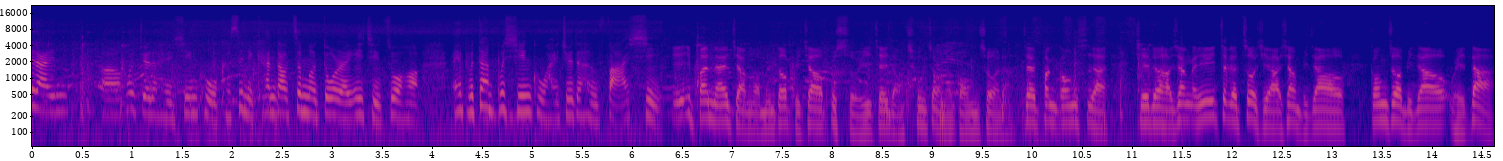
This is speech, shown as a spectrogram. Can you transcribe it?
然呃会觉得很辛苦，可是你看到这么多人一起做哈，哎，不但不辛苦，还觉得很法喜。一般来讲，我们都比较不属于这种出众的工作了，在办公室啊，觉得好像哎这个做起来好像比较工作比较伟大。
